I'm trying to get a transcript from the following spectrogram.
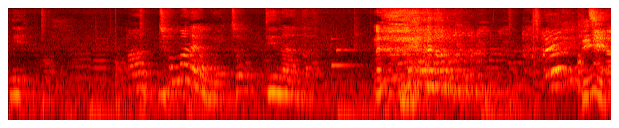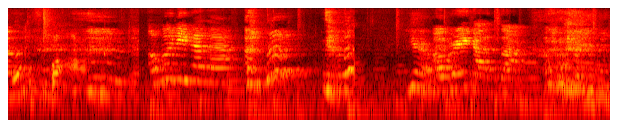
니, 아, 첫 마디가 뭐였죠? 디나다. 오브리가다. Yeah! 오브리가다. 오브리가다.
